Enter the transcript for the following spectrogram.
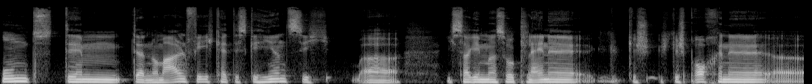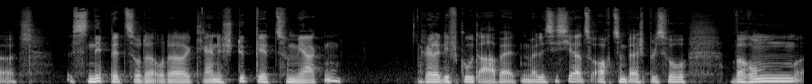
und dem, der normalen Fähigkeit des Gehirns, sich, äh, ich sage immer so kleine ges gesprochene äh, Snippets oder, oder kleine Stücke zu merken, relativ gut arbeiten, weil es ist ja auch zum Beispiel so, warum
